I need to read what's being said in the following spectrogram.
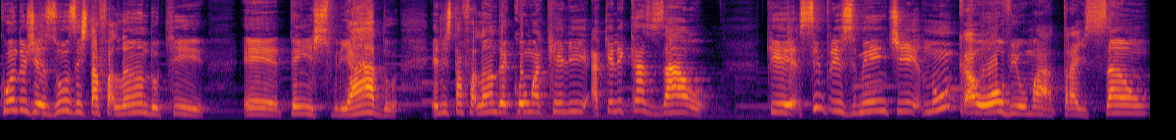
quando Jesus está falando que é, tem esfriado, ele está falando é como aquele, aquele casal que simplesmente nunca houve uma traição,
